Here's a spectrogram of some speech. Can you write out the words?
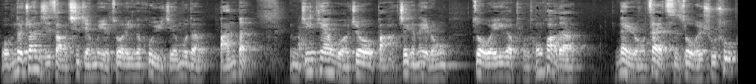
我们的专辑早期节目也做了一个沪语节目的版本。那么今天我就把这个内容作为一个普通话的内容再次作为输出，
